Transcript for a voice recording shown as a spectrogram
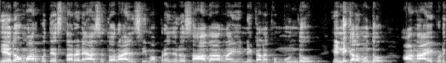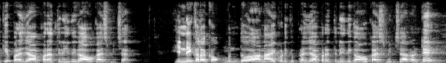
ఏదో మార్పు తెస్తారనే ఆశతో రాయలసీమ ప్రజలు సాధారణ ఎన్నికలకు ముందు ఎన్నికల ముందు ఆ నాయకుడికి ప్రజాప్రతినిధిగా అవకాశం ఇచ్చారు. ఎన్నికలకు ముందు ఆ నాయకుడికి ప్రజాప్రతినిధిగా అవకాశం ఇచ్చారు అంటే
